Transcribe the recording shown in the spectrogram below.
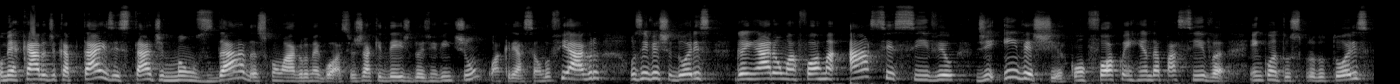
O mercado de capitais está de mãos dadas com o agronegócio, já que desde 2021, com a criação do Fiagro, os investidores ganharam uma forma acessível de investir, com foco em renda passiva, enquanto os produtores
